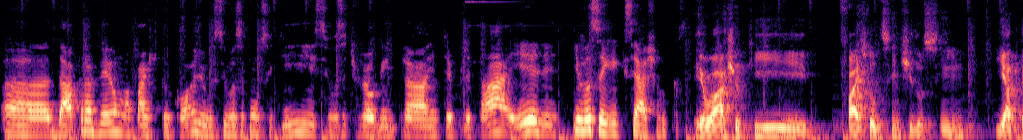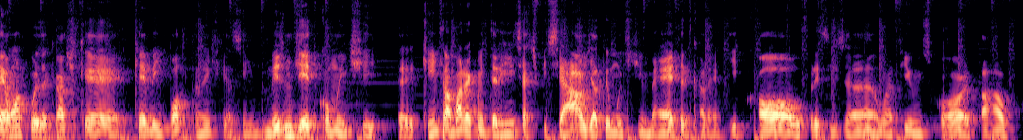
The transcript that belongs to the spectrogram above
uh, dá para ver uma parte do código, se você conseguir, se você tiver alguém para interpretar ele. E você, o que, que você acha, Lucas? Eu acho que faz todo sentido sim. E até uma coisa que eu acho que é, que é bem importante, assim, do mesmo jeito como a gente é, quem trabalha com inteligência artificial já tem um monte de métrica, né? Recall, precisão, F1 score e tal.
